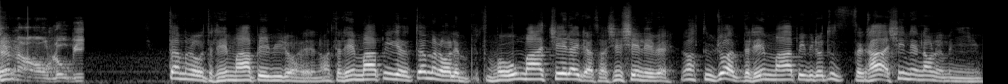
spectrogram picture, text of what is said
ရင်နာအောင်လုပ်ပြီး တက်မတော်သတင်းမားပေးပြီးတော့လေနော်သတင်းမားပေးကြတက်မတော်လေမုံမားချေးလိုက်တာဆိုတာရှင်းရှင်းလေးပဲနော်သူတို့ကသတင်းမားပေးပြီးတော့သူစကားအရှိနဲ့နောက်လည်းမညီဘူး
